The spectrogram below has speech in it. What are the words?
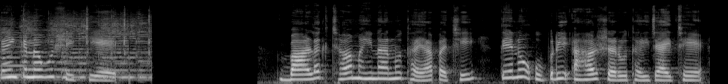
કંઈક નવું શીખીએ. બાળક છ મહિનાનું થયા પછી તેનો ઉપરી આહાર શરૂ થઈ જાય છે.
